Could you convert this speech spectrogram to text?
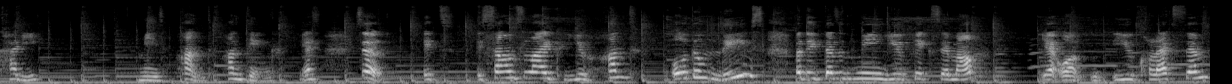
kari means hunt, hunting. Yes. So it's it sounds like you hunt autumn leaves, but it doesn't mean you pick them up. Yeah, or you collect them.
